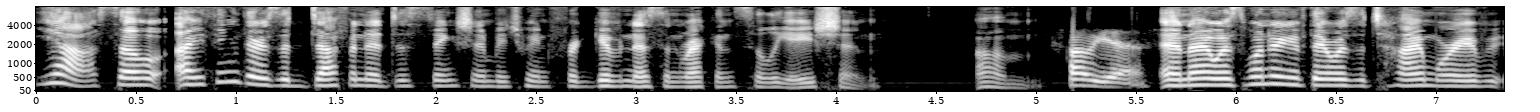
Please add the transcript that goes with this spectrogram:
Yeah, so I think there's a definite distinction between forgiveness and reconciliation. Um, Oh yes. and I was wondering if there was a time where, you-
